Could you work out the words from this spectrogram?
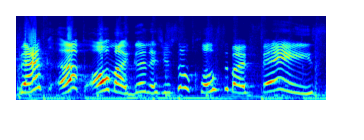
back up? Oh my goodness, you're so close to my face.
